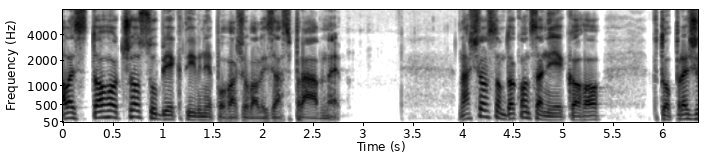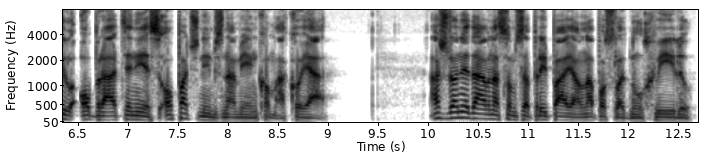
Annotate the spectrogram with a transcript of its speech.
ale z toho, čo subjektívne považovali za správne. Našiel som dokonca niekoho, kto prežil obrátenie s opačným znamienkom ako ja – až donedávna som sa pripájal na poslednú chvíľu.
